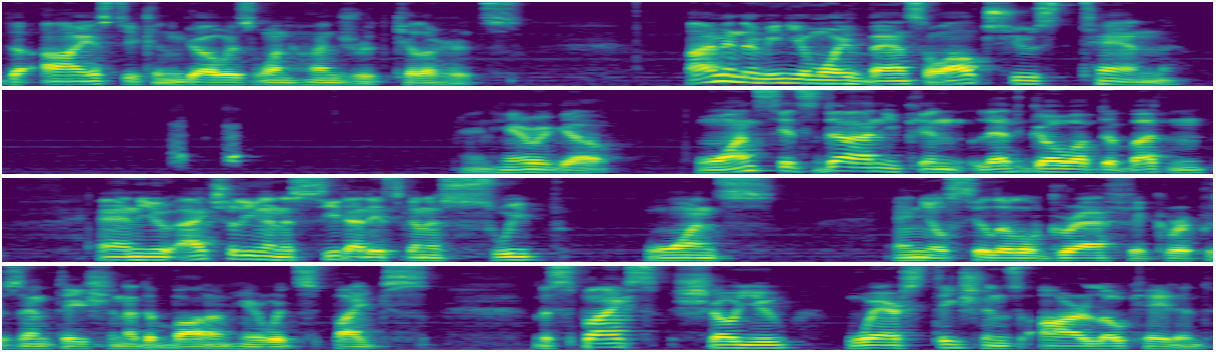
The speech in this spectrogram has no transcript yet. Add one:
The highest you can go is 100 kilohertz. I'm in the medium wave band, so I'll choose 10. And here we go. Once it's done, you can let go of the button and you're actually going to see that it's going to sweep once and you'll see a little graphic representation at the bottom here with spikes. The spikes show you where stations are located.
